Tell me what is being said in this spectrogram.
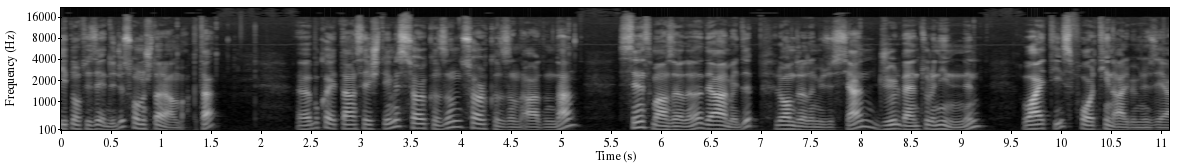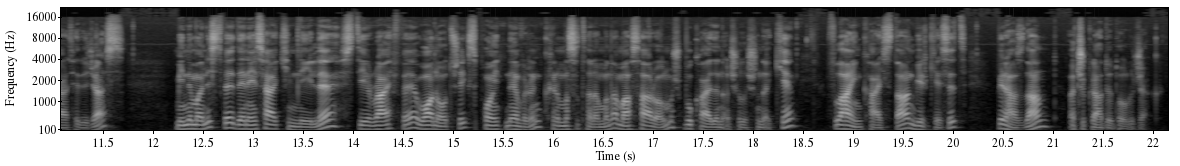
hipnotize edici sonuçlar almakta. E, bu kayıttan seçtiğimiz Circles'ın Circles'ın ardından synth manzaralarına devam edip Londralı müzisyen Jules Venturinini'nin White is 14 albümünü ziyaret edeceğiz. Minimalist ve deneysel kimliğiyle Steve Reich ve One Tricks Point Never'ın kırması tanımına mazhar olmuş bu kaydın açılışındaki Flying Kites'tan bir kesit birazdan Açık Radyo'da olacak.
